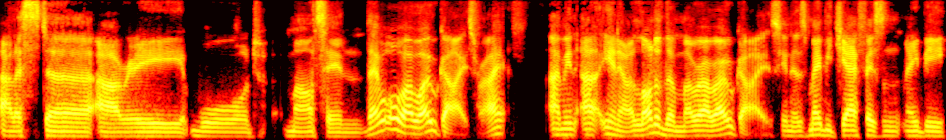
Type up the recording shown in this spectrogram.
Alistair, Arie, Ward, Martin, they're all OO guys, right? I mean, uh, you know, a lot of them are OO guys. You know, maybe Jeff isn't, maybe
